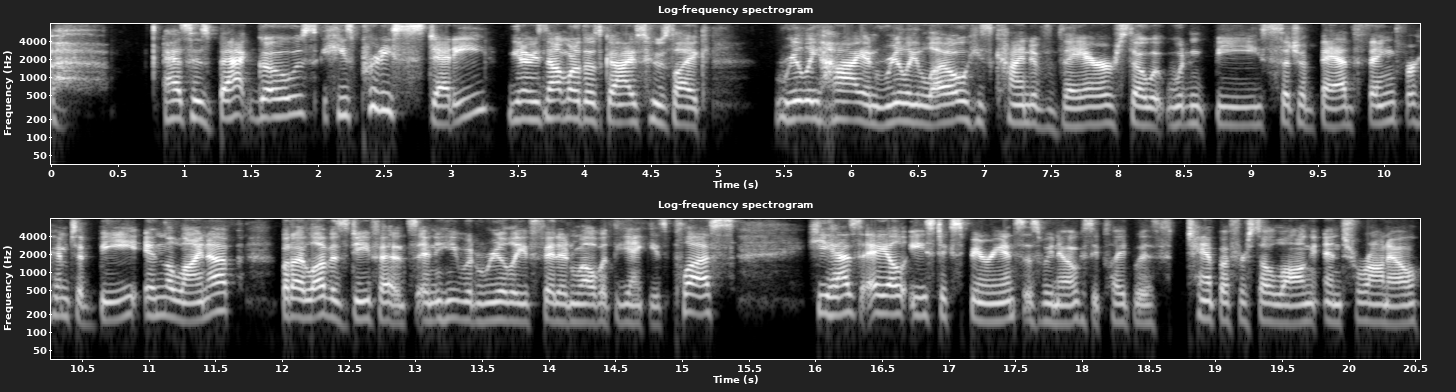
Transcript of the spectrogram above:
as his back goes, he's pretty steady. You know, he's not one of those guys who's like really high and really low. He's kind of there, so it wouldn't be such a bad thing for him to be in the lineup. But I love his defense, and he would really fit in well with the Yankees. Plus, he has AL East experience, as we know, because he played with Tampa for so long and Toronto.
